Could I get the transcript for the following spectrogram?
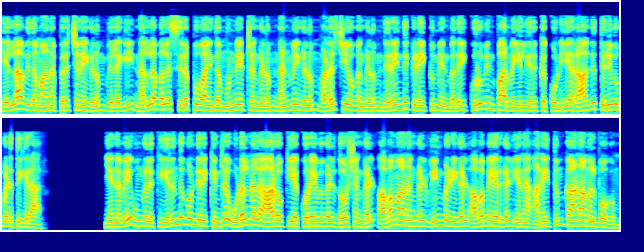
எல்லாவிதமான பிரச்சனைகளும் விலகி நல்லபல சிறப்பு வாய்ந்த முன்னேற்றங்களும் நன்மைகளும் வளர்ச்சியோகங்களும் நிறைந்து கிடைக்கும் என்பதை குருவின் பார்வையில் இருக்கக்கூடிய ராகு தெளிவுபடுத்துகிறார். எனவே உங்களுக்கு இருந்து கொண்டிருக்கின்ற உடல்நல ஆரோக்கிய குறைவுகள் தோஷங்கள் அவமானங்கள் வீண்பழிகள் அவபெயர்கள் என அனைத்தும் காணாமல் போகும்.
